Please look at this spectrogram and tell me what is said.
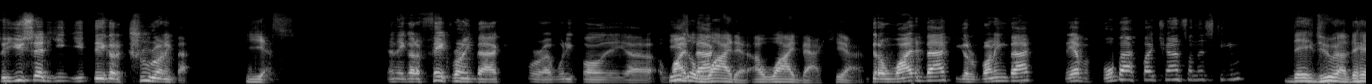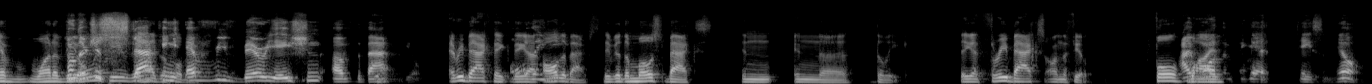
So you said he, you, they got a true running back, Yes. and they got a fake running back, or a, what do you call it, a, uh, a He's wide a back. wide a wide back. Yeah. You got a wide back. You got a running back. They have a fullback by chance on this team. They do have they have one of the So they're just teams that has a stacking every variation of the Yeah. backfield. every back they, they all got they all the backs. They've got the most backs in in the the league. They got three backs on the field. Full I wide. want them to get Taysom Hill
